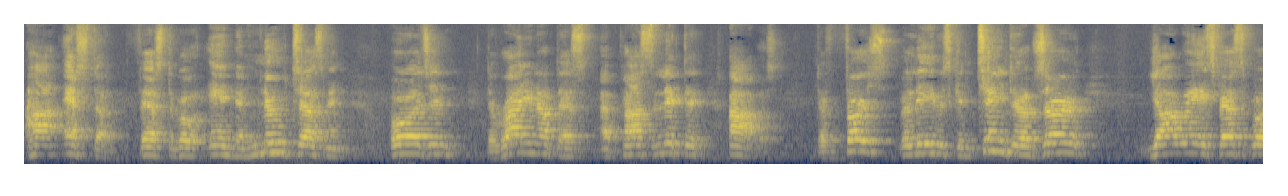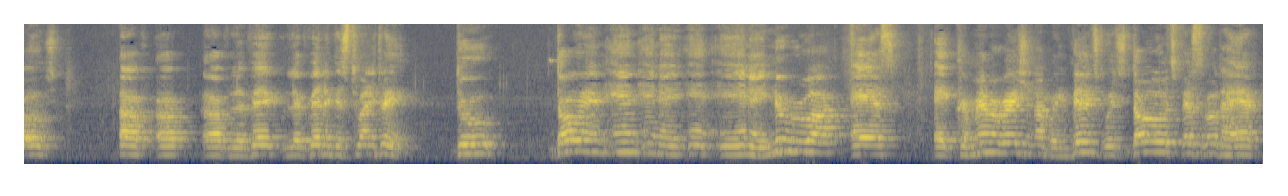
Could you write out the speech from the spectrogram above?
Ha Easter festival in the New Testament origin, the writing of the apostolic hours. The first believers continue to observe Yahweh's festivals of, of, of Levit- Leviticus 23. Do, though in, in, in, a, in, in a new ruach as a commemoration of events which those festivals have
